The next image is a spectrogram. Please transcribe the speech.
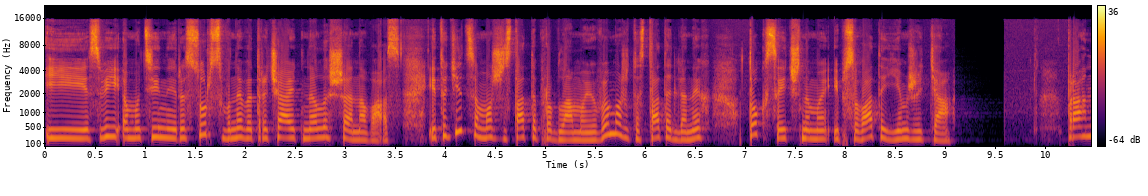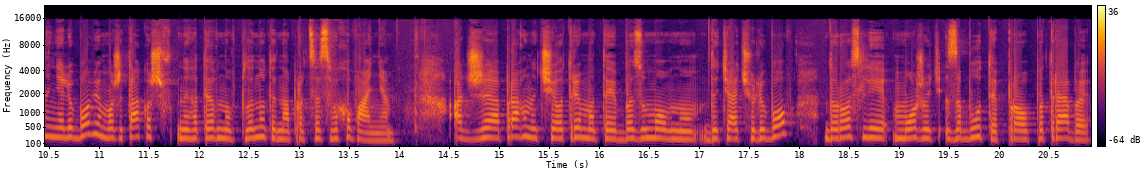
і свій емоційний ресурс вони витрачають не лише на вас. І тоді це може стати проблемою. Ви можете стати для них токсичними і псувати їм життя. Прагнення любові може також негативно вплинути на процес виховання, адже прагнучи отримати безумовну дитячу любов, дорослі можуть забути про потреби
